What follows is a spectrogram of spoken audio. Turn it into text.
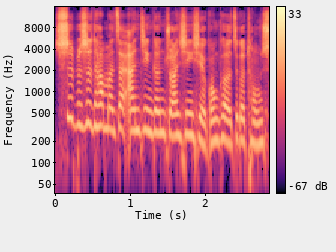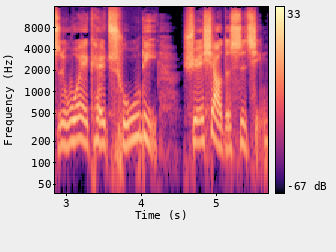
是不是他们在安静跟专心写功课的这个同时，我也可以处理学校的事情？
